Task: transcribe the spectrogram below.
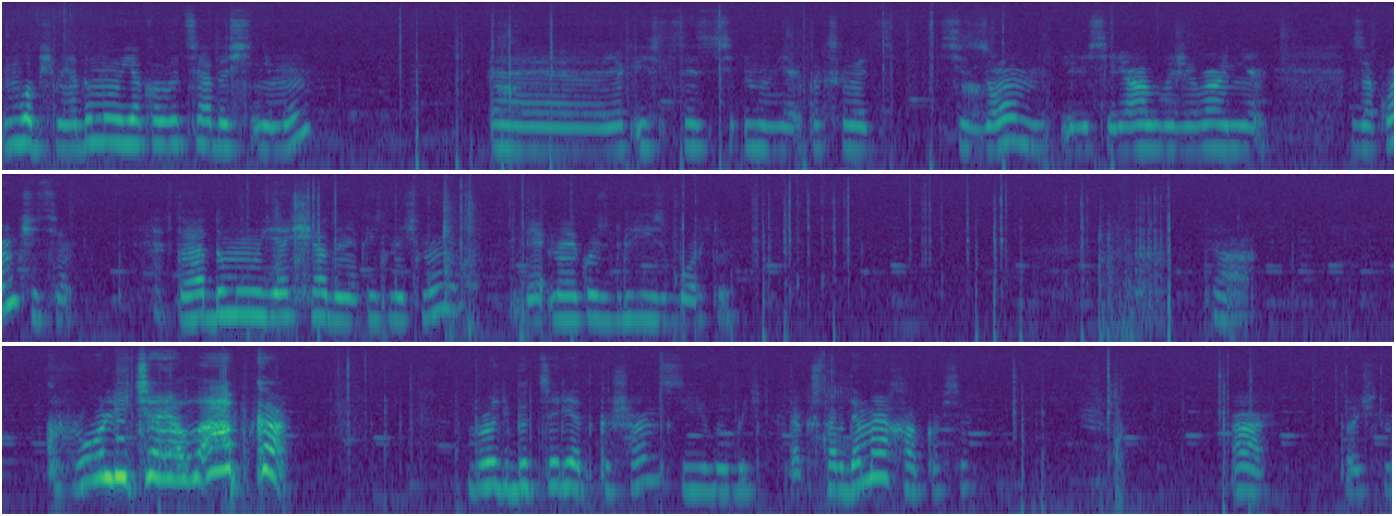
Ну, в общем, я думаю, я коли це досніму, е, як, якщо це, ну, як так сказати, сезон или сериал выживания закончится, то я думаю, я ще один якийсь начну де- на якоїсь другій зборці. Так. Кроличая лапка! Вроде бы це редко шанс її вибити. Так, стоп, де моя хавка все? А, точно.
